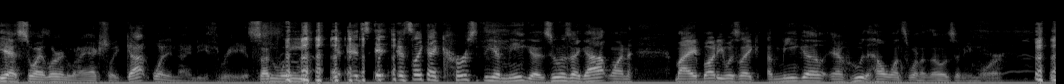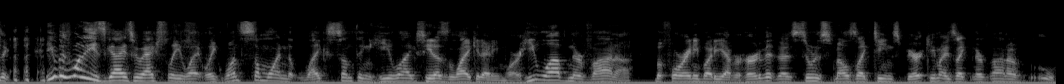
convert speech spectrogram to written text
Yeah, so I learned when I actually got one in '93. Suddenly, it's it, it's like I cursed the Amiga. As soon as I got one, my buddy was like, "Amiga, you know, who the hell wants one of those anymore?" Was like, he was one of these guys who actually like like once someone likes something he likes, he doesn't like it anymore. He loved Nirvana before anybody ever heard of it. As soon as "Smells Like Teen Spirit" came out, he's like, "Nirvana, ooh."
